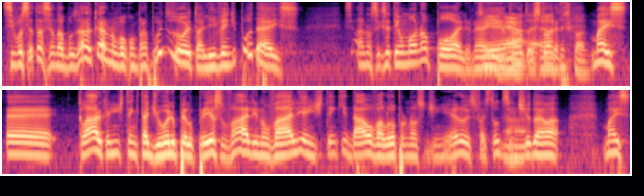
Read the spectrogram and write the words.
Se você está sendo abusado, cara, não vou comprar por 18, ali vende por 10. A não ser que você tenha um monopólio, né? Sim, Aí entra é, outra história. É outra Mas é, claro que a gente tem que estar de olho pelo preço, vale, não vale, a gente tem que dar o valor para o nosso dinheiro, isso faz todo uhum. sentido. É uma... Mas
